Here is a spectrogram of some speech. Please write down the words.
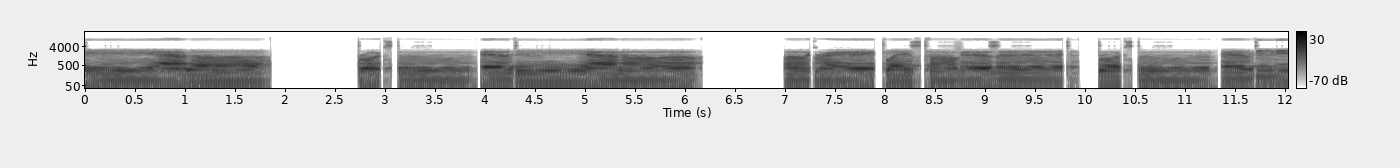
Indiana. Brookston, Indiana. A great place to visit. Brookston, Indiana.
